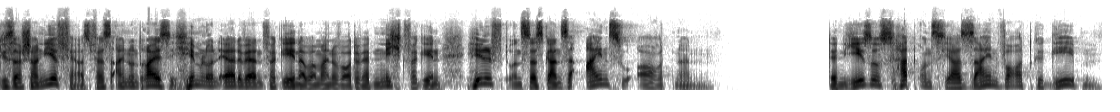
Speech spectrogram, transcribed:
Dieser Scharniervers, Vers 31, Himmel und Erde werden vergehen, aber meine Worte werden nicht vergehen, hilft uns, das Ganze einzuordnen. Denn Jesus hat uns ja sein Wort gegeben.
